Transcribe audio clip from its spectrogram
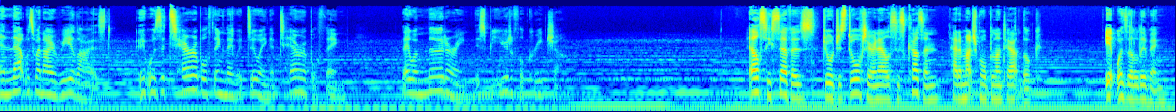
And that was when I realized it was a terrible thing they were doing, a terrible thing. They were murdering this beautiful creature. Elsie Severs, George's daughter and Alice's cousin, had a much more blunt outlook. It was a living.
